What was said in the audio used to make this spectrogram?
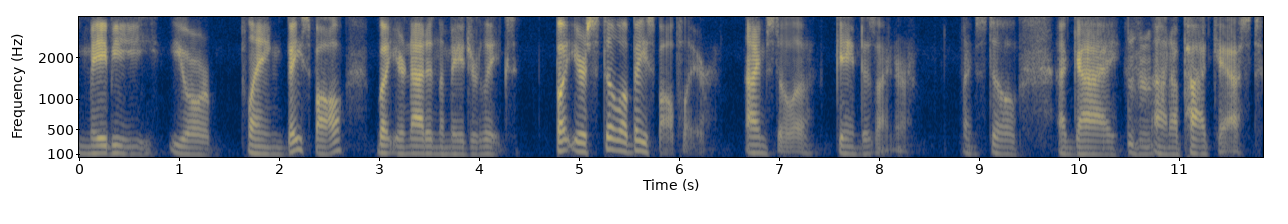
maybe you're playing baseball, but you're not in the major leagues, but you're still a baseball player. I'm still a game designer. I'm still a guy Mhm. on a podcast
